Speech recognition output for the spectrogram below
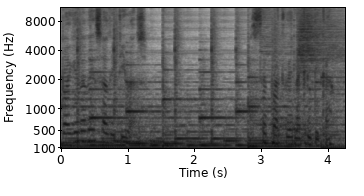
Vaguedades auditivas. Sé parte de la crítica.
